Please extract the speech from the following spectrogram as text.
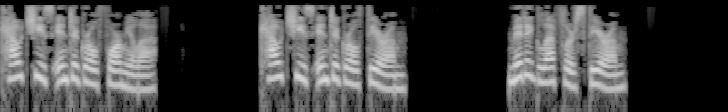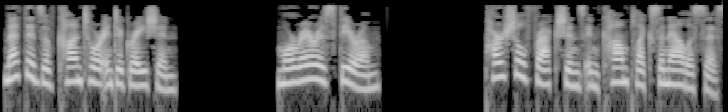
Cauchy's integral formula. Cauchy's integral theorem. Mittag-Leffler's theorem. Methods of contour integration. Morera's theorem. Partial fractions in complex analysis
